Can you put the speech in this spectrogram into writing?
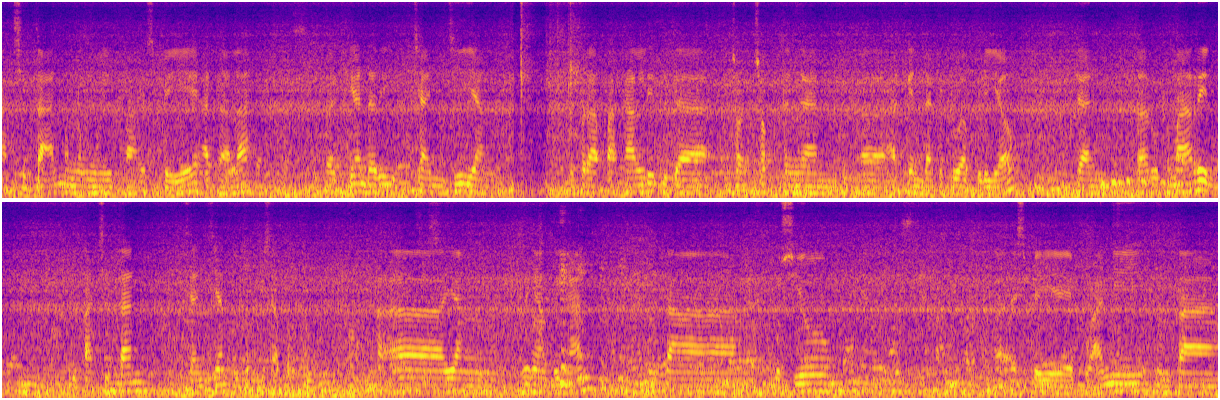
Pacitan menemui Pak SBY adalah bagian dari janji yang beberapa kali tidak cocok dengan uh, agenda kedua beliau dan baru kemarin di Pacitan janjian untuk bisa bertemu. Uh, yang ringan-ringan tentang museum uh, SBY Puani tentang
